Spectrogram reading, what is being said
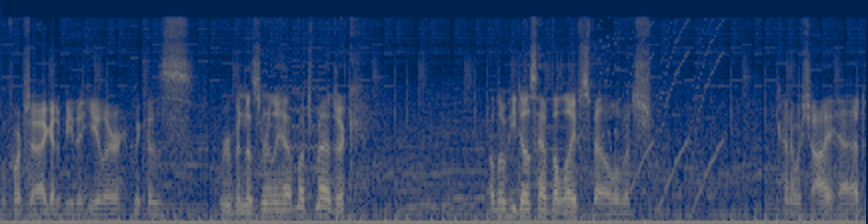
Unfortunately, I gotta be the healer, because Reuben doesn't really have much magic. Although he does have the life spell, which I kinda wish I had.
